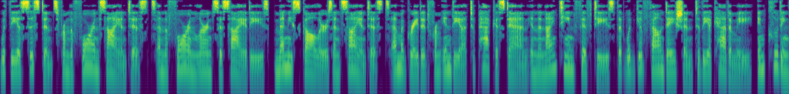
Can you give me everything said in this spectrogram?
with the assistance from the foreign scientists and the foreign learned societies. Many scholars and scientists emigrated from India to Pakistan in the 1950s that would give foundation to the Academy, including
